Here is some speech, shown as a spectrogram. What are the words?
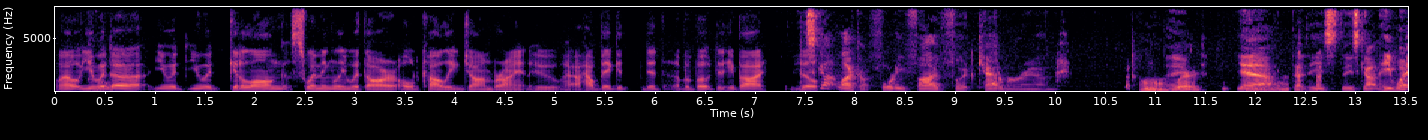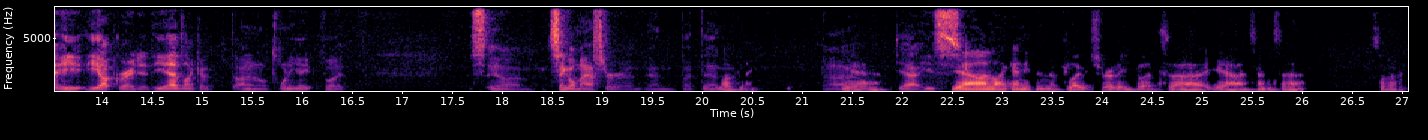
Well, you would uh you would you would get along swimmingly with our old colleague John Bryant, who how, how big did of a boat did he buy? He's got like a forty-five foot catamaran. Oh my Hey. word. Yeah, Oh, that he's he's got. He went. He he upgraded. He had like a I don't know twenty-eight foot um, single master, and, and but then Lovely. uh, Yeah. yeah, he's Yeah, I like anything that floats really, but uh, yeah, I tend to sort of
